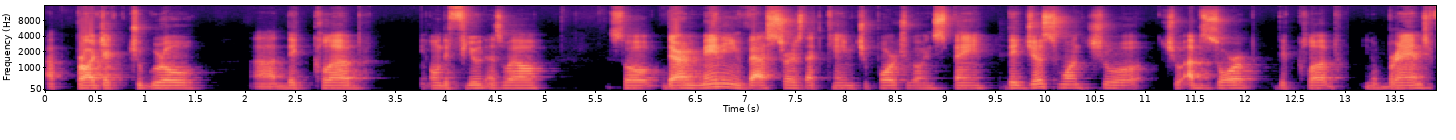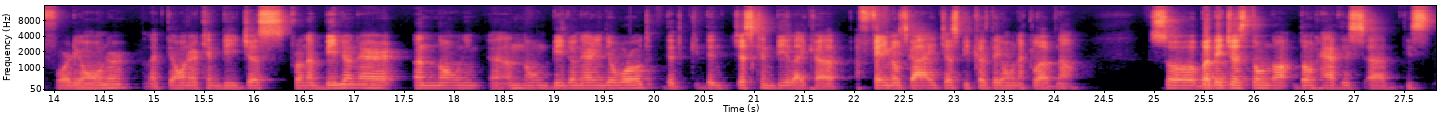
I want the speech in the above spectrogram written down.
a project to grow uh, the club on the field as well. So there are many investors that came to Portugal and Spain. They just want to to absorb the club you know brand for the owner. Like the owner can be just from a billionaire unknown uh, unknown billionaire in the world that, that just can be like a, a, famous guy just because they own a club now. So but they just don't not don't have this uh, this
